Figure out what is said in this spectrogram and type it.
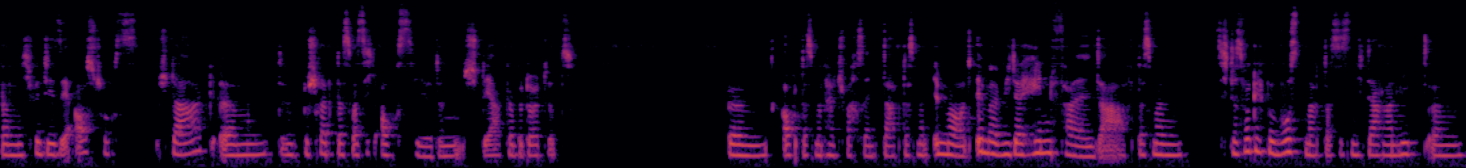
Ähm, ich finde die sehr ausdrucksstark, ähm, denn es beschreibt das, was ich auch sehe. Denn Stärke bedeutet ähm, auch, dass man halt schwach sein darf, dass man immer und immer wieder hinfallen darf, dass man sich das wirklich bewusst macht, dass es nicht daran liegt, ähm,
